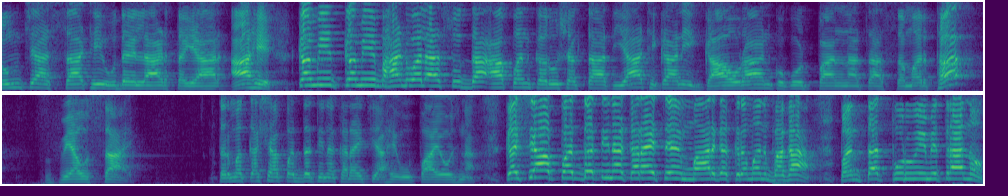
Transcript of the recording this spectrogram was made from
तुमच्यासाठी उदय लाड तयार आहे. कमीत कमी भांडवला सुद्धा आपण करू शकतात. या ठिकाणी गावरान कुक्कुटपालनाचा समर्थ व्यवसाय. तर मग कशा पद्धतीनं करायची आहे उपाययोजना? कशा पद्धतीनं करायचे मार्गक्रमण बघा. पण तत्पूर्वी मित्रांनो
